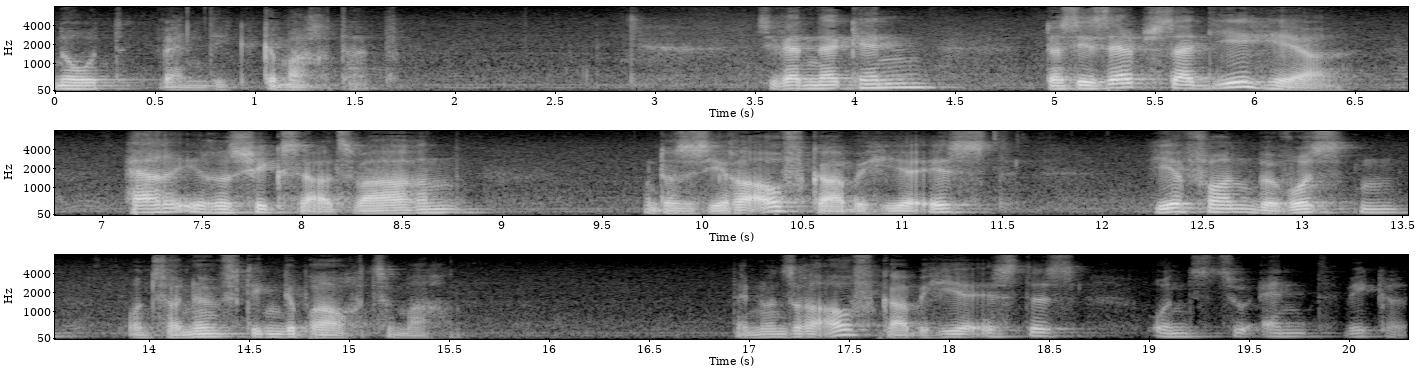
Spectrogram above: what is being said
notwendig gemacht hat. Sie werden erkennen, dass Sie selbst seit jeher Herr Ihres Schicksals waren und dass es ihre Aufgabe hier ist, hiervon bewussten und vernünftigen Gebrauch zu machen. Denn unsere Aufgabe hier ist es, uns zu entwickeln.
